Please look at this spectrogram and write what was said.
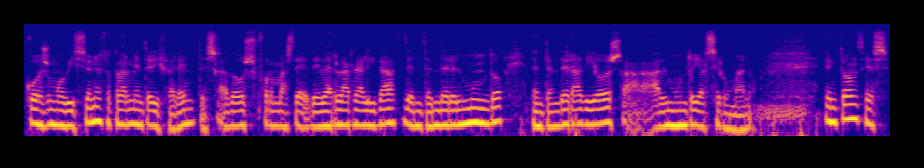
cosmovisiones totalmente diferentes, a dos formas de, ver la realidad, de entender el mundo, de entender a Dios, al mundo y al ser humano. Entonces,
